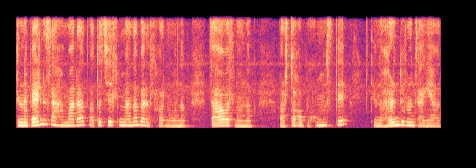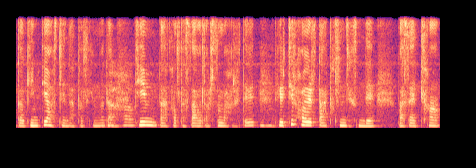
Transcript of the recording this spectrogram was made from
тэр байрнаасаа хамаарат одоо жишээл манай байр болохоор нэг заавал нэг орж байгаа бүх хүмүүстэй тэр нөө 24 цагийн одоо гинтийн ослын даатгал гэх юм уу да. Тим даатгалаас заавал орсон байх хэрэгтэй. Тэгэхээр тэр хоёр даатгалын жигсэндээ бас адилхан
